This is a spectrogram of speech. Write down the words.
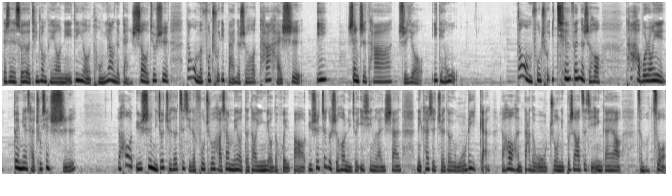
但是所有听众朋友，你一定有同样的感受，就是当我们付出一百的时候，它还是一，甚至它只有一点五。当我们付出一千分的时候，它好不容易对面才出现十。然后，于是你就觉得自己的付出好像没有得到应有的回报，于是这个时候你就意兴阑珊，你开始觉得无力感，然后很大的无助，你不知道自己应该要怎么做。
